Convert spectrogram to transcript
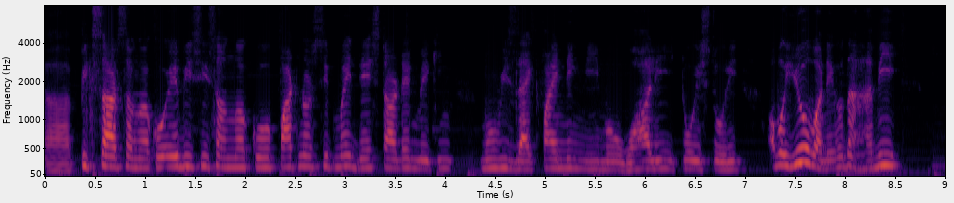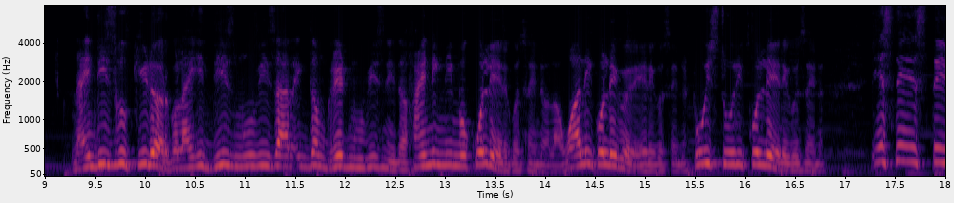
पिक्सारसँगको एबिसीसँगको पार्टनरसिपमै they started making movies like Finding Nemo वाली टोय स्टोरी अब यो भनेको त हामी नाइन्टिजको किडहरूको लागि दिज मुभिज आर एकदम ग्रेट मुभिज नि त। फाइन्डिङ निमो कसले हेरेको छैन होला? वाली कसले हेरेको छैन? टोय स्टोरी कसले हेरेको छैन? यस्तै यस्तै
